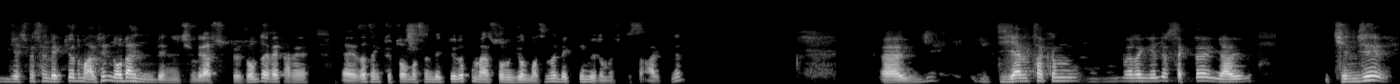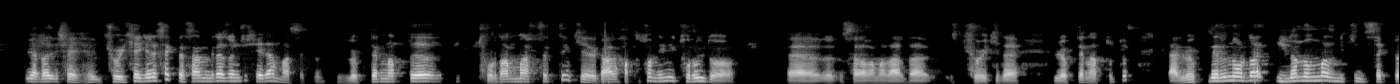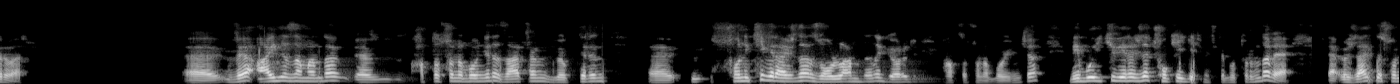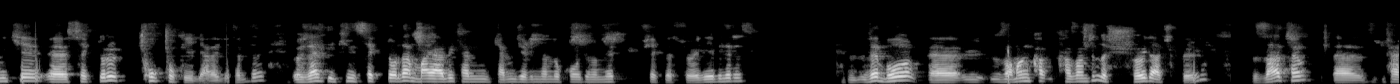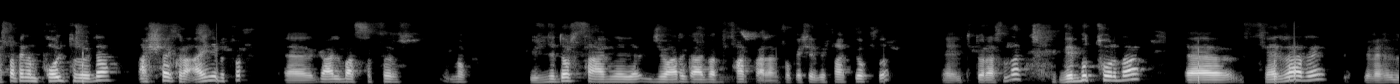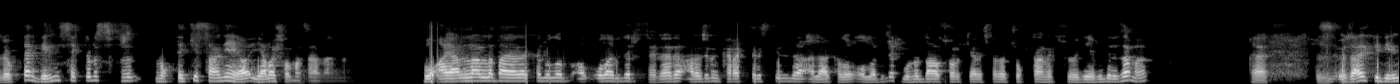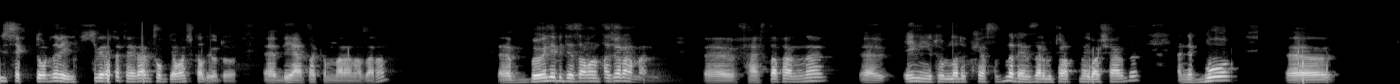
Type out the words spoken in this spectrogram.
geçmesini bekliyordum Alpin'in. O ben benim için biraz sürpriz oldu. Evet hani e, zaten kötü olmasını bekliyorduk ama ben sonuncu olmasını beklemiyordum açıkçası Alpin'in. E, diğer takımlara gelirsek de ya ikinci ya da şey Q2'ye gelirsek de sen biraz önce şeyden bahsettin. Lökler'in attığı turdan bahsettin ki galiba hafta sonu en iyi turuydu o e, sıralamalarda Q2'de Lökler'in attığı tur. Yani Lökler'in orada inanılmaz bir ikinci sektörü var. E, ve aynı zamanda e, hafta sonu boyunca da zaten Lökler'in e, son iki virajda zorlandığını gördük hafta sonu boyunca. Ve bu iki virajda çok iyi geçmişti bu turunda ve yani özellikle son iki e, sektörü çok çok iyi bir yere getirdi. Özellikle ikinci sektörden bayağı bir kendi, kendi cebinden de koyduğunu net bir şekilde söyleyebiliriz. Ve bu e, zaman ka- kazancını da şöyle açıklayayım. Zaten e, Verstappen'in pole turuyla aşağı yukarı aynı bir tur. E, galiba 0 %4 saniye civarı galiba bir fark var. Yani çok aşırı bir fark yoktu e, iki tur arasında. Ve bu turda e, Ferrari ve Leclerc birinci sektörde 0.2 saniye yavaş olması lazım. Bu ayarlarla da alakalı olabilir. Ferrari aracının karakteristiğiyle de alakalı olabilir. Bunu daha sonraki yarışlarda çok daha net söyleyebiliriz ama e, özellikle birinci sektörde ve ilk iki virajda Ferrari çok yavaş kalıyordu e, diğer takımlara nazaran. Böyle bir dezavantaja rağmen e, Verstappen'le e, en iyi turları kıyasladığında benzer bir tur atmayı başardı. Hani bu e,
